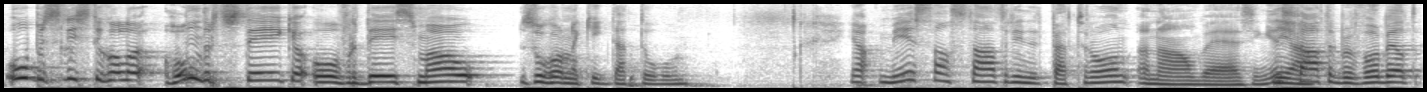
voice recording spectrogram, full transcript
hoe beslist de golle 100 steken over deze mouw? Zo ga ik dat doen. Ja, meestal staat er in het patroon een aanwijzing. Hè. Ja. Staat er bijvoorbeeld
